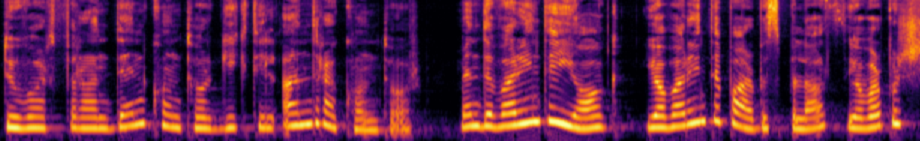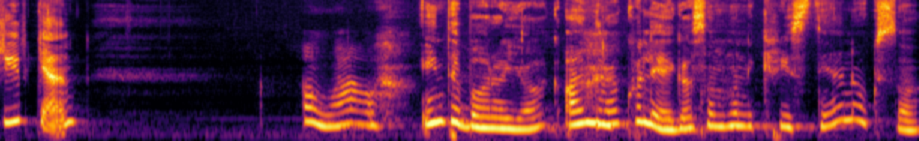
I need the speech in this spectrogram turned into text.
Du var från den kontor gick till andra kontor. Men det var inte jag. Jag var inte på arbetsplats. Jag var på kyrkan. Oh, wow. Inte bara jag, andra kollegor som hon är kristen också.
